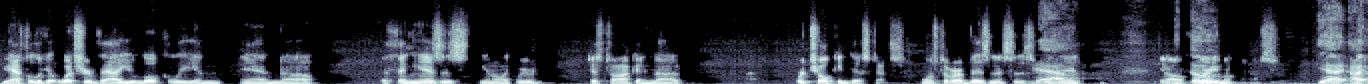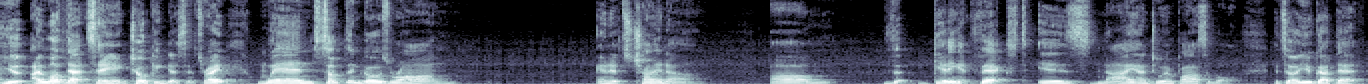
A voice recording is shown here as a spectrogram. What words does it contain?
you have to look at what's your value locally, and and uh, the thing is, is you know, like we were just talking, uh, we're choking distance. Most of our business is Yeah. within, you know, So- thirty miles. Yeah, I, you, I love that saying, choking distance, right? When something goes wrong and it's China, um, the, getting it fixed is nigh unto impossible. And so you've got that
